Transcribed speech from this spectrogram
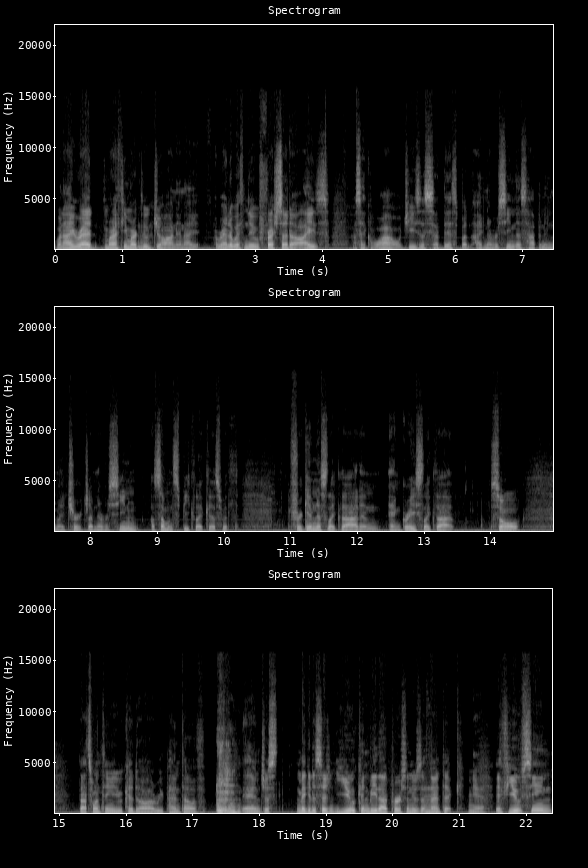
when I read Matthew, Mark, Mm. Luke, John, and I read it with new, fresh set of eyes, I was like, "Wow, Jesus said this, but I've never seen this happen in my church. I've never seen someone speak like this with forgiveness like that and and grace like that." So that's one thing you could uh, repent of and just make a decision. You can be that person who's Mm. authentic. Yeah. If you've seen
